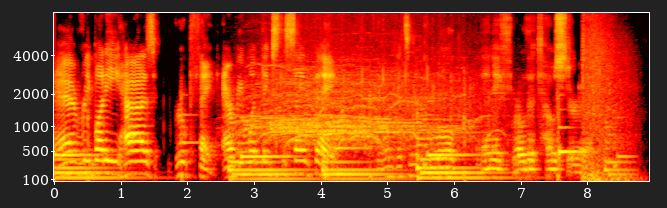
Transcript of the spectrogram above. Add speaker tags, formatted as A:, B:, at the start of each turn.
A: Everybody has groupthink. Everyone thinks the same thing. Everyone gets in the pool and they throw the toaster in.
